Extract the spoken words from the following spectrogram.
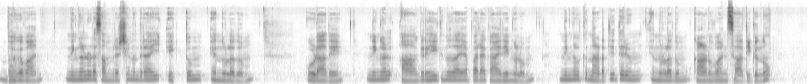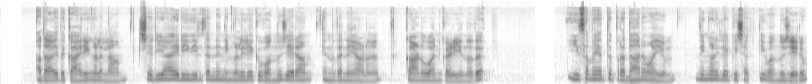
ഭഗവാൻ നിങ്ങളുടെ സംരക്ഷണത്തിനായി എത്തും എന്നുള്ളതും. കൂടാതെ നിങ്ങൾ ആഗ്രഹിക്കുന്നതായ പല കാര്യങ്ങളും നിങ്ങൾക്ക് നടത്തിത്തരും എന്നുള്ളതും കാണുവാൻ സാധിക്കുന്നു. അതായത് കാര്യങ്ങളെല്ലാം ശരിയായ രീതിയിൽ തന്നെ നിങ്ങളിലേക്ക് വന്നു ചേരാം എന്ന് തന്നെയാണ് കാണുവാൻ കഴിയുന്നത്. ഈ സമയത്ത് പ്രധാനമായും നിങ്ങളിലേക്ക് ശക്തി വന്നു ചേരും.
